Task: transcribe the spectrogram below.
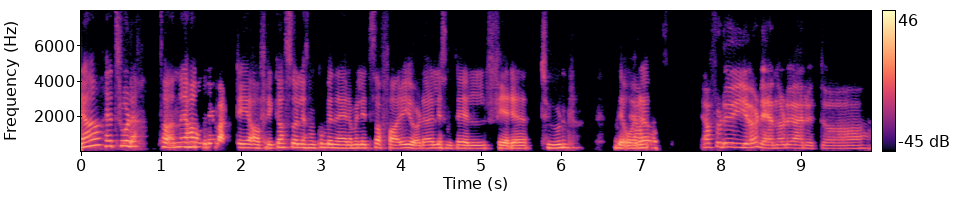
Ja, jeg tror det. En, jeg har aldri vært i Afrika, så liksom kombinere med litt safari, gjør det liksom til ferieturen det året. Ja. ja. for du gjør det når du er ute og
